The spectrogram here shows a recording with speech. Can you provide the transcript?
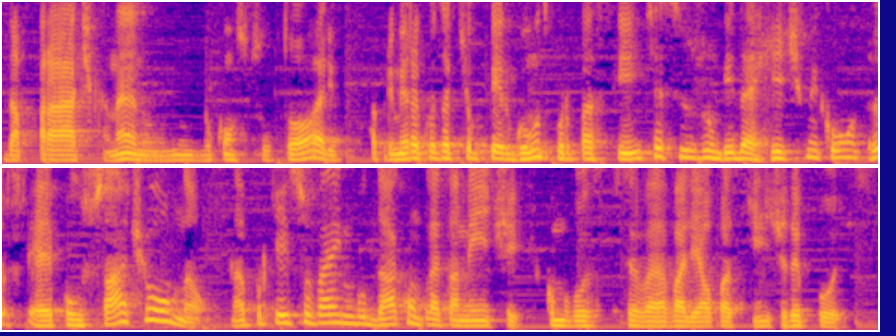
da prática, né, no, no consultório, a primeira coisa que eu pergunto para o paciente é se o zumbido é rítmico, é pulsátil ou não, né, porque isso vai mudar completamente como você vai avaliar o paciente depois.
